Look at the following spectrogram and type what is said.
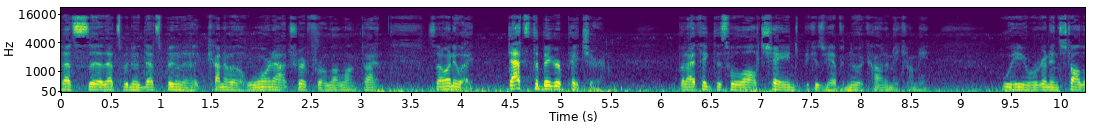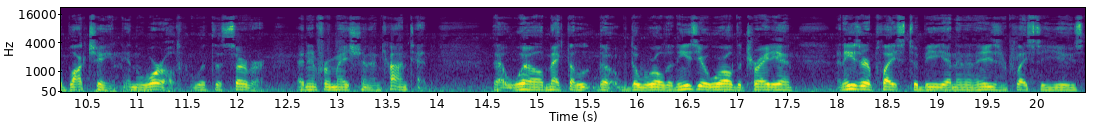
That's uh, that's been that's been a kind of a worn-out trick for a long, long time. So anyway, that's the bigger picture. But I think this will all change because we have a new economy coming. We, we're going to install the blockchain in the world with the server and information and content that will make the, the, the world an easier world to trade in, an easier place to be in, and an easier place to use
